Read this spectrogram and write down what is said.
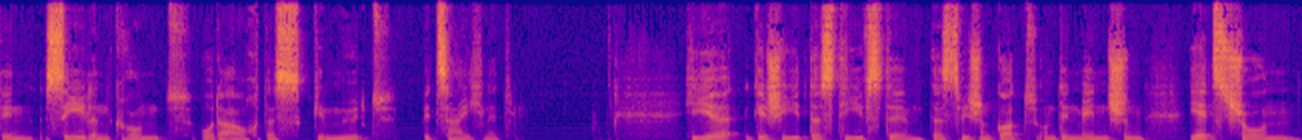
den Seelengrund oder auch das Gemüt bezeichnet. Hier geschieht das Tiefste, das zwischen Gott und den Menschen jetzt schon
